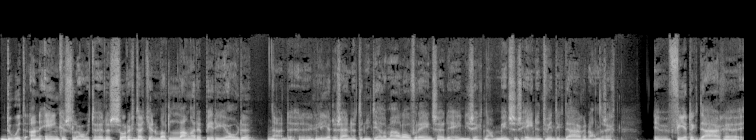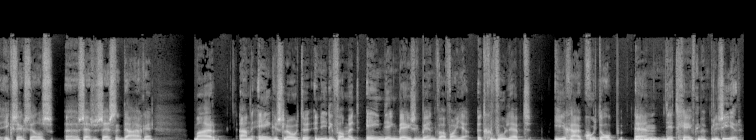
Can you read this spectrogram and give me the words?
Doe het aaneengesloten. Dus zorg mhm. dat je een wat langere periode. Nou, de eh, geleerden zijn het er niet helemaal over eens. Hè. De een die zegt nou minstens 21 dagen. De ander zegt 40 dagen, ik zeg zelfs 66 eh, dagen. Maar aan één gesloten, in ieder geval met één ding bezig bent waarvan je het gevoel hebt: hier ga ik goed op en mhm. dit geeft me plezier.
